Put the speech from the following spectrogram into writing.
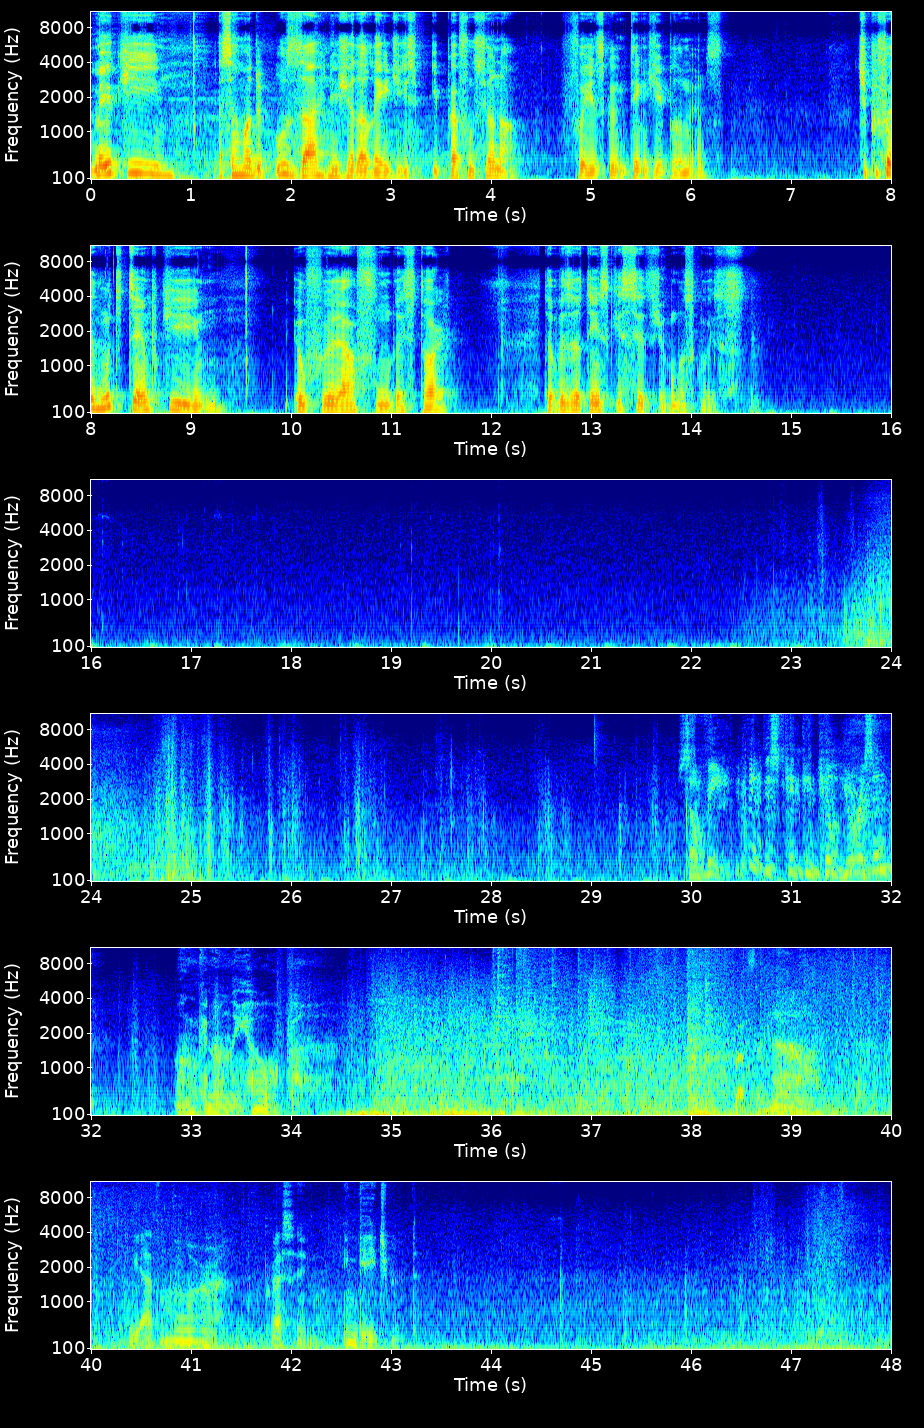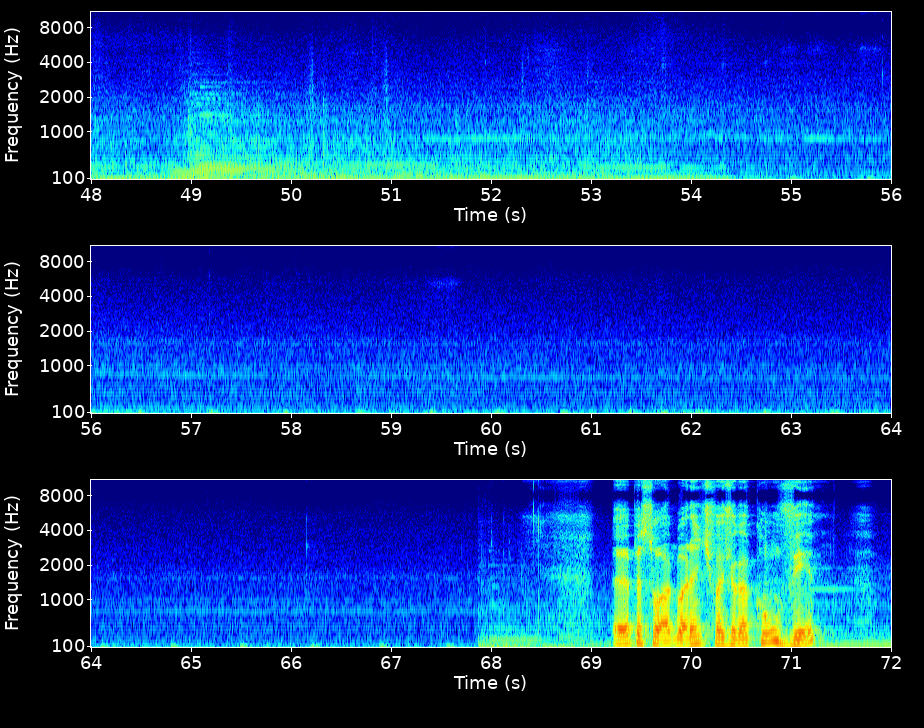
meio que essa armadura usar a energia da Lady e, pra funcionar. Foi isso que eu entendi, pelo menos. Tipo, faz muito tempo que eu fui olhar a fundo a história. Talvez eu tenha esquecido de algumas coisas. You this kid can kill Urizen? One can only hope. But for now, we have a more pressing engagement. É, pessoal, agora a gente vai jogar com V.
